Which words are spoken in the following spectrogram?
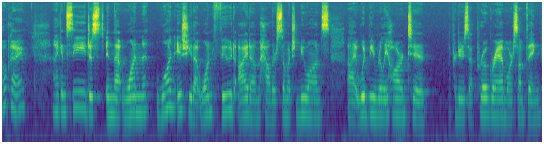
okay. I can see just in that one one issue, that one food item, how there's so much nuance. Uh, it would be really hard to produce a program or something,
